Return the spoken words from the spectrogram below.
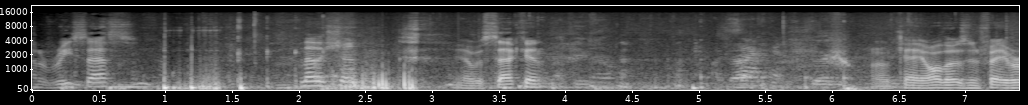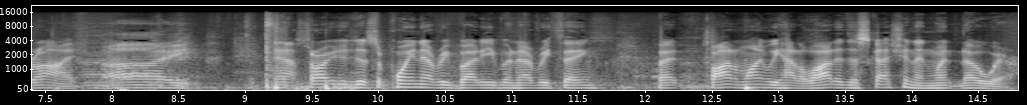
Out of recess? Motion. You have a second? Second. Okay, all those in favor, aye. Aye. Now, sorry to disappoint everybody and everything, but bottom line, we had a lot of discussion and went nowhere.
